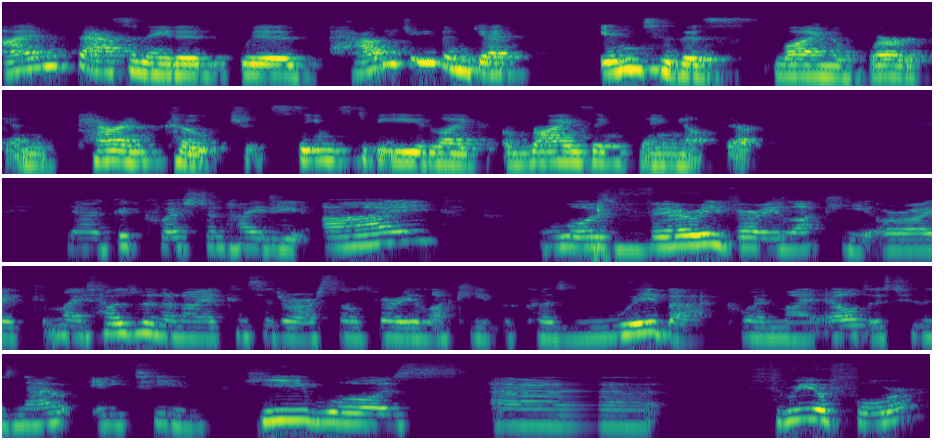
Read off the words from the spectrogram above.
I'm fascinated with how did you even get into this line of work and parent coach? It seems to be like a rising thing out there. Yeah, good question, Heidi. I was very, very lucky, or I, my husband and I consider ourselves very lucky because way back when my eldest, who is now 18, he was uh, three or four,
